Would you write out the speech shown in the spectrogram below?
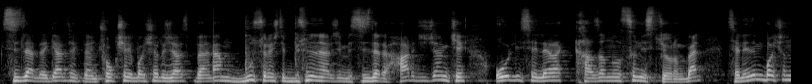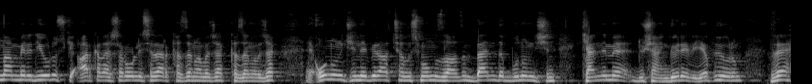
Sizlerle gerçekten çok şey başaracağız. Ben, ben bu süreçte bütün enerjimi sizlere harcayacağım ki o liselere kazanılsın istiyorum ben. Senenin başından beri diyoruz ki arkadaşlar o liseler kazanılacak kazanılacak. E, onun için de biraz çalışmamız lazım. Ben de bunun için kendime düşen görevi yapıyorum ve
